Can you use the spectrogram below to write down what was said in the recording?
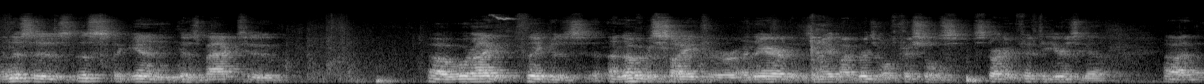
And this is, this again goes back to uh, what I think is an oversight or an error that was made by Bridgeville officials starting 50 years ago. Uh,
